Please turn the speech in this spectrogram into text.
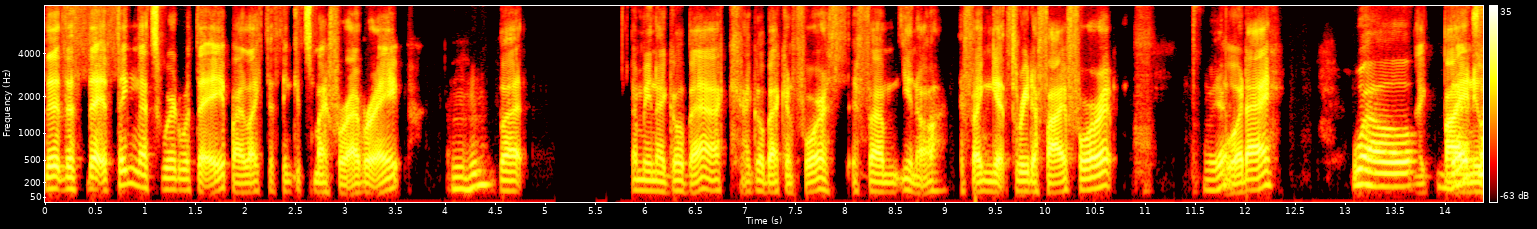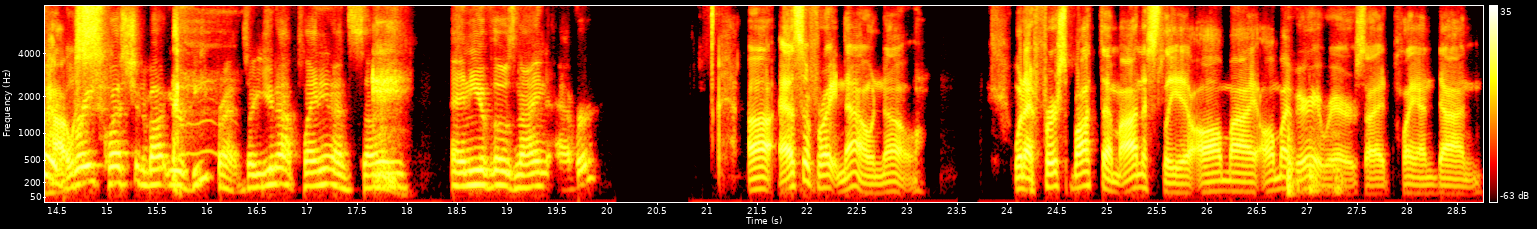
The, the the thing that's weird with the ape, I like to think it's my forever ape. Mm-hmm. But I mean, I go back, I go back and forth. If I'm, you know, if I can get three to five for it, Yeah. would I? Well, Like, buy a new house? Great question about your VeeFriends. Are you not planning on selling any of those nine ever? Uh, as of right now, no. When I first bought them, honestly, all my all my very rares I had planned on.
